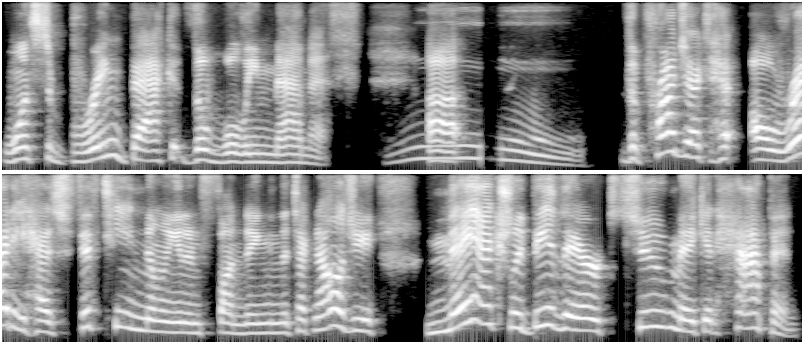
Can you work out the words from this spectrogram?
wants to bring back the woolly mammoth. uh, The project ha- already has 15 million in funding, and the technology may actually be there to make it happen.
